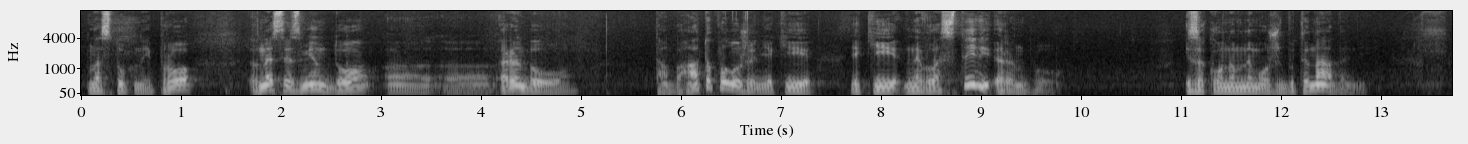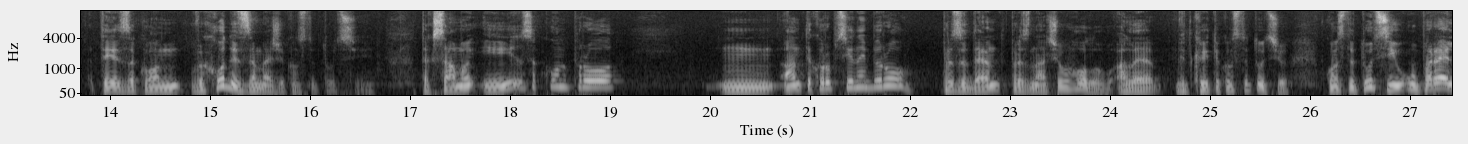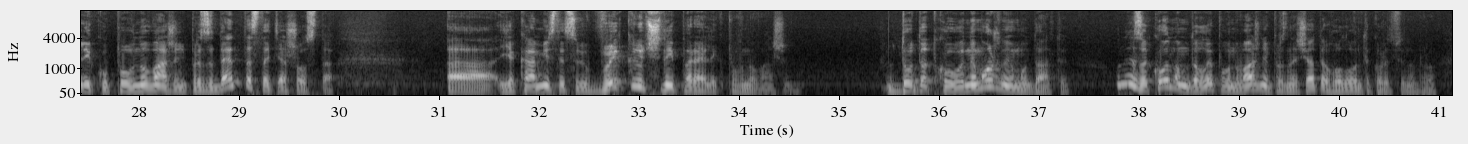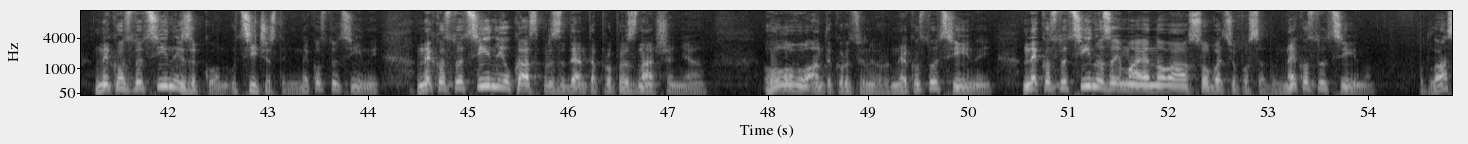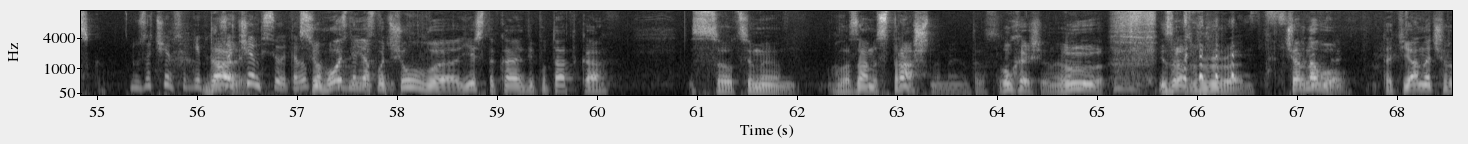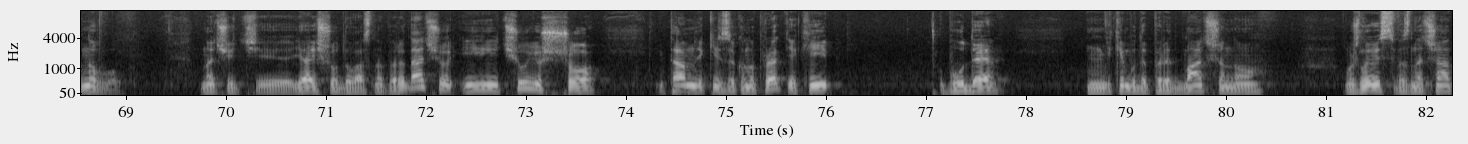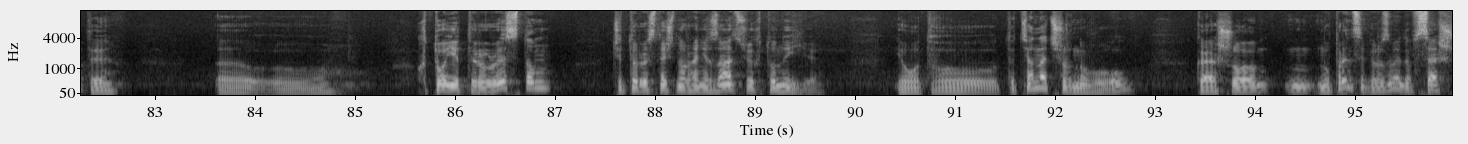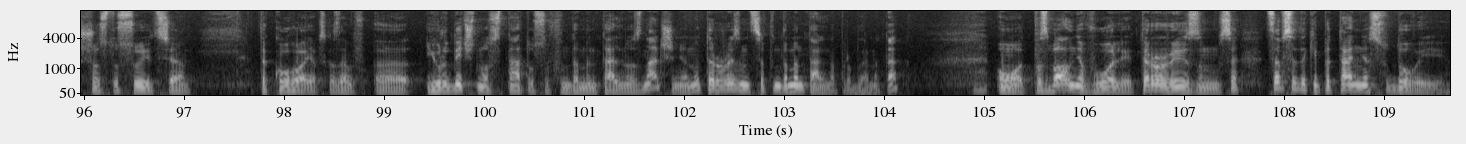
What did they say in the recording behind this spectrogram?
наступний про внесення змін до е, е, РНБО. Там багато положень, які, які не властиві РНБО, і законом не можуть бути надані. Той закон виходить за межі Конституції. Так само і закон про антикорупційне бюро. Президент призначив голову, але відкрити Конституцію. В Конституції у переліку повноважень президента, стаття 6, е, яка містить собі виключний перелік повноважень. Додатково не можна йому дати. Вони законом дали повноваження призначати голову антикорупційного бюро. Неконституційний закон у цій частині неконституційний. Неконституційний указ президента про призначення голову антикорупційного бюро неконституційний. Неконституційно займає нова особа цю посаду. Неконституційно. Будь ласка. Ну зачем, Сергей Петрович? Далі. Зачем все это? Вы просто Сьогодні я объясните. почув, е, є така депутатка з цими глазами страшними. Так слухаєш, і, вона, «Ух!» і зразу жужжа. Чорновол. Тетяна Чорновол. Значить, е, я йшов до вас на передачу і чую, що там якийсь законопроект, який буде, м, яким буде передбачено можливість визначати. е, хто є терористом чи терористичною організацією, хто не є. І от Тетяна Чорновол каже, що ну, в принципі, розумієте, все, що стосується такого, я б сказав, е, юридичного статусу фундаментального значення, ну, тероризм це фундаментальна проблема, так? От, позбавлення волі, тероризм, все, це все-таки питання судової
